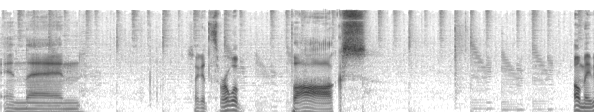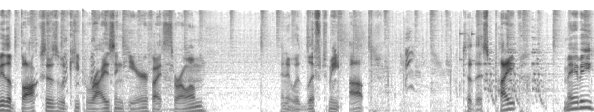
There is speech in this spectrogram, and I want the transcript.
And then... So I could throw a box. Oh, maybe the boxes would keep rising here if I throw them and it would lift me up to this pipe, maybe?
